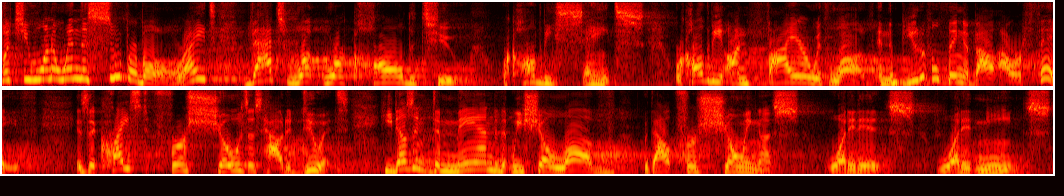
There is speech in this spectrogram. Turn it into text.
but you wanna win the Super Bowl, right? That's what we're called to. We're called to be saints. We're called to be on fire with love. And the beautiful thing about our faith is that Christ first shows us how to do it. He doesn't demand that we show love without first showing us what it is, what it means.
